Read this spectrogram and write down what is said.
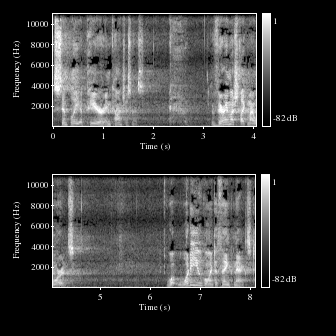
simply appear in consciousness very much like my words. What, what are you going to think next?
